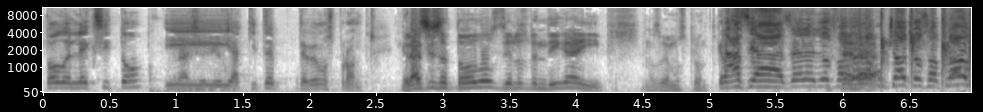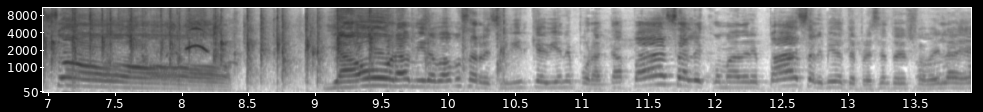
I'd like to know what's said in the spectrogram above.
todo el éxito. Y aquí te, te vemos pronto. Gracias a todos, Dios los bendiga y pues nos vemos pronto. Gracias, eres Dios Favela, muchachos, aplauso. Y ahora, mira, vamos a recibir que viene por acá. Pásale, comadre, pásale. Mira, te presento a Dios Favela, ¿eh?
